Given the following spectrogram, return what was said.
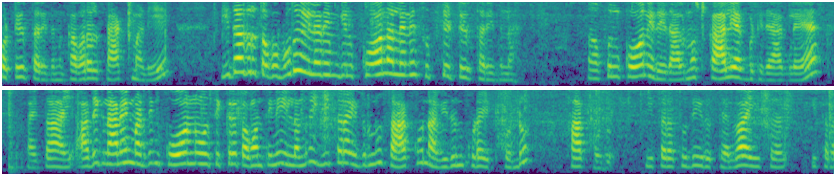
ಕೊಟ್ಟಿರ್ತಾರೆ ಇದನ್ನು ಕವರಲ್ಲಿ ಪ್ಯಾಕ್ ಮಾಡಿ. ಇದಾದರೂ ತೊಗೋಬೋದು, ಇಲ್ಲ ನಿಮ್ಗೆ ಇಲ್ಲಿ ಕೋನಲ್ಲೇ ಸುತ್ತಿಟ್ಟಿರ್ತಾರೆ ಇದನ್ನು. ಫುಲ್ ಕೋನ್ ಇದೆ, ಇದು ಆಲ್ಮೋಸ್ಟ್ ಖಾಲಿ ಆಗಿಬಿಟ್ಟಿದೆ ಆಗಲೇ. ಆಯಿತಾ? ಅದಕ್ಕೆ ನಾನೇನು ಮಾಡ್ತೀನಿ ಕೋನು ಸಿಕ್ಕರೆ ತೊಗೊತೀನಿ, ಇಲ್ಲಾಂದರೆ ಈ ಥರ ಇದ್ರೂ ಸಾಕು, ನಾವು ಇದನ್ನು ಕೂಡ ಇಟ್ಕೊಂಡು ಹಾಕ್ಬೋದು. ಈ ಥರ ತುದಿ ಇರುತ್ತೆ ಅಲ್ವಾ? ಈ ಥರ ಈ ಥರ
